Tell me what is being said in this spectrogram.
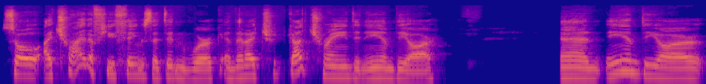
so i tried a few things that didn't work and then i tr- got trained in emdr and emdr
